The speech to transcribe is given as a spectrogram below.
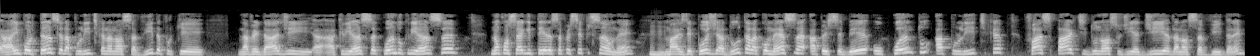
a importância da política na nossa vida, porque, na verdade, a, a criança, quando criança, não consegue ter essa percepção, né? Uhum. Mas depois de adulta, ela começa a perceber o quanto a política faz parte do nosso dia a dia, da nossa vida, né?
